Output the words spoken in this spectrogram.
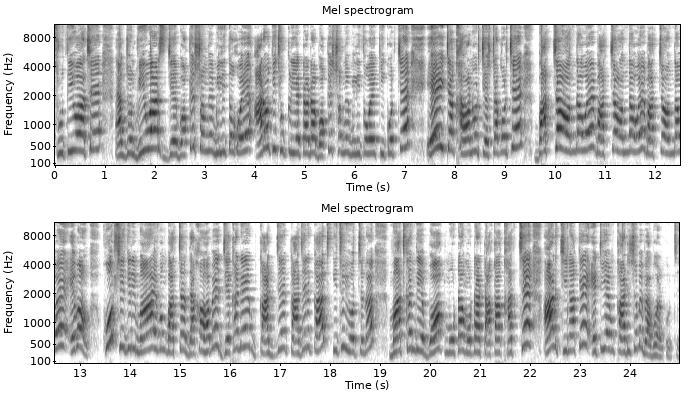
শ্রুতিও আছে। একজন ভিউয়ার্স যে বকের সঙ্গে মিলিত হয়ে আরও কিছু ক্রিয়েটাররা বকের সঙ্গে মিলিত হয়ে কি করছে? এইটা খাওয়ানোর চেষ্টা করছে। বাচ্চা অন্ধা হয়ে বাচ্চা অন্ধা হয়ে বাচ্চা অন্ধা হয়ে এবং খুব শিগগিরই মা এবং বাচ্চার দেখা হবে। যেখানে কাজে, কাজের কাজ কিছুই হচ্ছে না। মাঝখান দিয়ে বক মোটা মোটা টাকা খাচ্ছে আর চীনাকে এটিএম কার্ড হিসেবে ব্যবহার করছে।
